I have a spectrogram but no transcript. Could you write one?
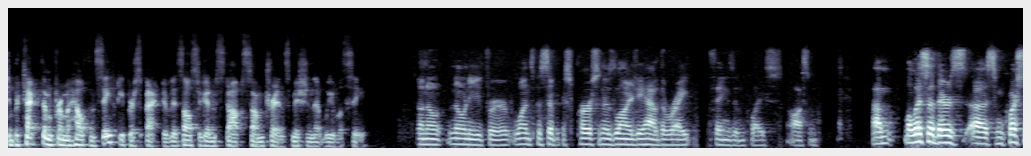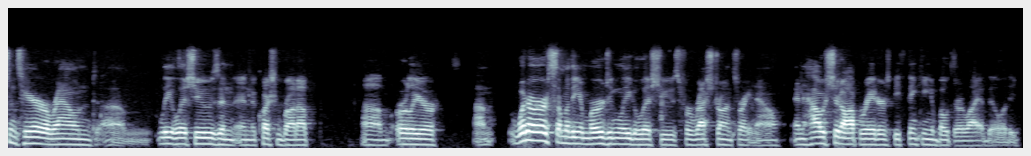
to protect them from a health and safety perspective, it's also going to stop some transmission that we will see. So no, no need for one specific person as long as you have the right things in place. Awesome. Um, Melissa, there's uh, some questions here around um, legal issues and, and the question brought up um, earlier. Um, what are some of the emerging legal issues for restaurants right now, and how should operators be thinking about their liability?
